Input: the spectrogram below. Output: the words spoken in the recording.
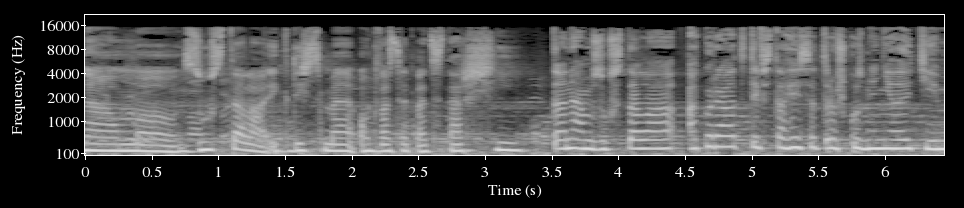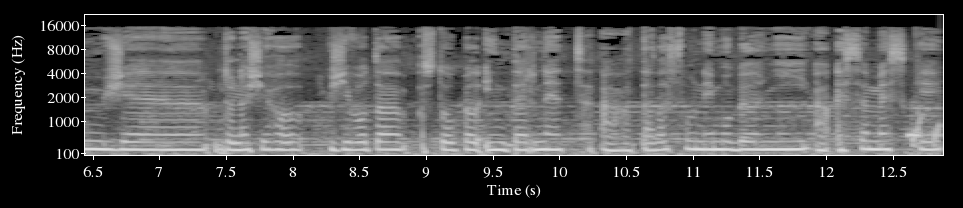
nám eh, zůstala, i když jsme o 20 let starší? Ta nám zůstala, akorát ty vztahy se trošku změnily tím, že do našeho života vstoupil internet a telefony mobilní a SMSky.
